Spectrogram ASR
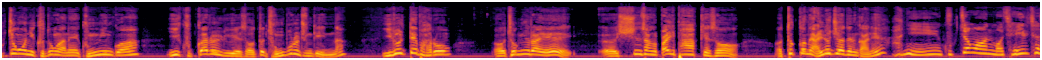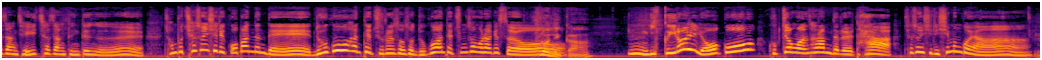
국정원이 그동안에 국민과 이 국가를 위해서 어떤 정보를 준 게 있나? 이럴 때 바로 어, 정유라의 어, 신상을 빨리 파악해서 어, 특검에 알려줘야 되는 거 아니에요? 아니 국정원 뭐 제1차장, 제2차장 등등을 전부 최순실이 꼽았는데 누구한테 줄을 서서 누구한테 충성을 하겠어요. 그러니까. 음, 이, 그 이러려고 국정원 사람들을 다 최순실이 심은 거야. 이제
